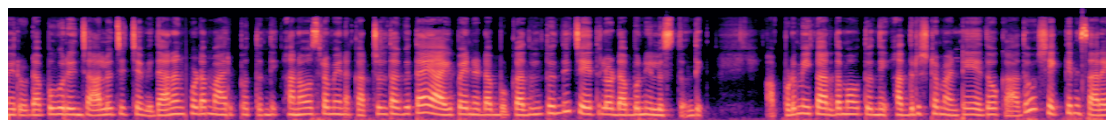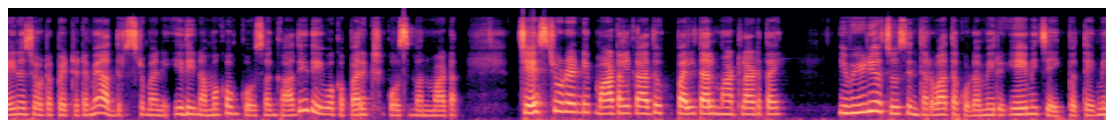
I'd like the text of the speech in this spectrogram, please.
మీరు డబ్బు గురించి ఆలోచించే విధానం కూడా మారిపోతుంది. అనవసరమైన ఖర్చులు తగ్గుతాయి ఆగిపోయిన డబ్బు కదులుతుంది చేతిలో డబ్బు నిలుస్తుంది. అప్పుడు మీకు అర్థమవుతుంది. అదృష్టం అంటే ఏదో కాదు. శక్తిని సరైన చోట పెట్టడమే అదృష్టమని ఇది నమ్మకం కోసం కాదు. ఇది ఒక పరీక్ష కోసం అనమాట చేసి చూడండి. మాటలు కాదు. ఫలితాలు మాట్లాడతాయి. ఈ వీడియో చూసిన తర్వాత కూడా మీరు ఏమి చేయకపోతే మీ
